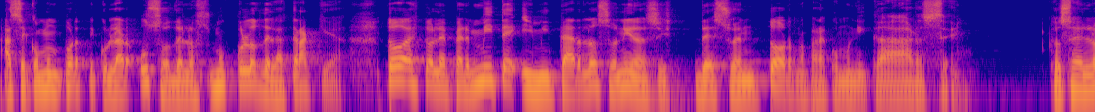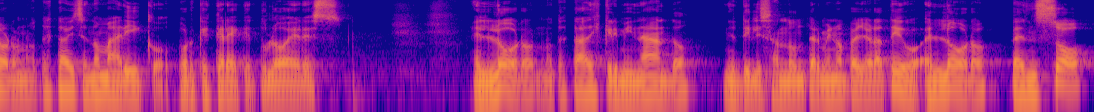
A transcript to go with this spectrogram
así como un particular uso de los músculos de la tráquea. Todo esto le permite imitar los sonidos de su entorno para comunicarse. Entonces el loro no te está diciendo marico porque cree que tú lo eres. El loro no te está discriminando ni utilizando un término peyorativo. El loro pensó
